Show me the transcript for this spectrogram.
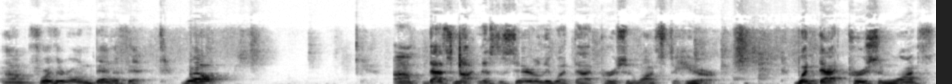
um, for their own benefit. Well, um, that's not necessarily what that person wants to hear. What that person wants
